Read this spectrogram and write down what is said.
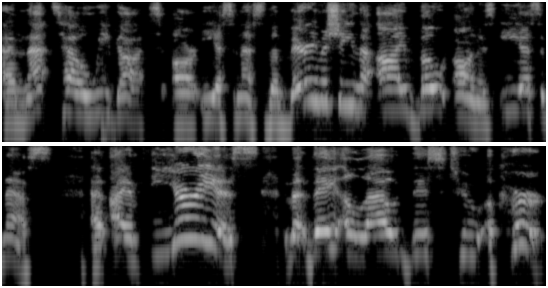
And that's how we got our ES&S. The very machine that I vote on is ES&S. And I am furious that they allowed this to occur.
